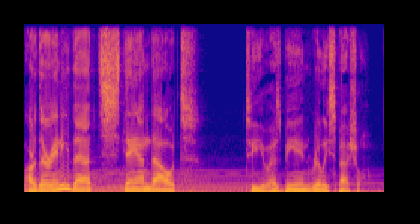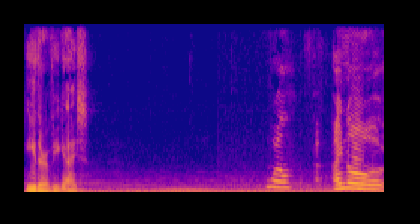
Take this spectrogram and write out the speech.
Are there any that stand out to you as being really special? Either of you guys? Well, I know,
